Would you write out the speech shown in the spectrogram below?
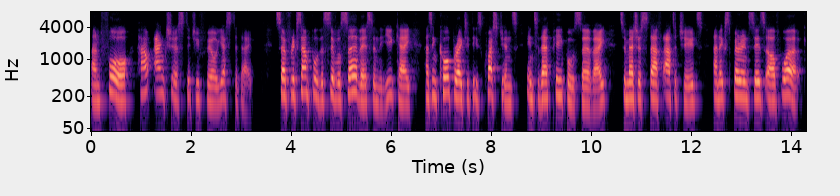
And four, how anxious did you feel yesterday? So, for example, the civil service in the UK has incorporated these questions into their people survey to measure staff attitudes and experiences of work.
